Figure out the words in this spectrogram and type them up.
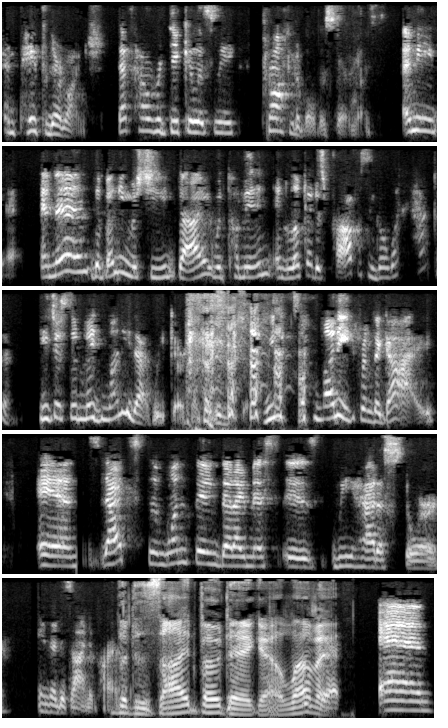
and paid for their lunch. That's how ridiculously profitable the store was. I mean, and then the vending machine guy would come in and look at his profits and go, what happened? He just didn't make money that week or something. we took money from the guy. And that's the one thing that I miss is we had a store in the design department. The design bodega. Love it. And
